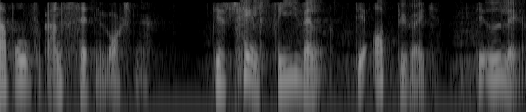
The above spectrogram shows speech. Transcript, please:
Der er brug for grænsesættende voksne. Det er totalt frie valg. Det opbygger ikke. Det ødelægger.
